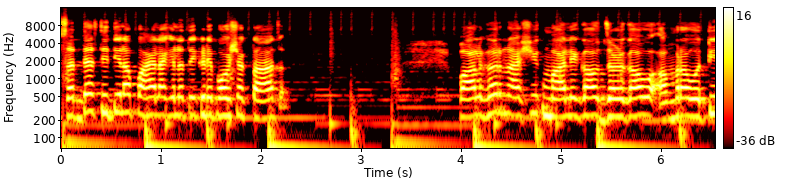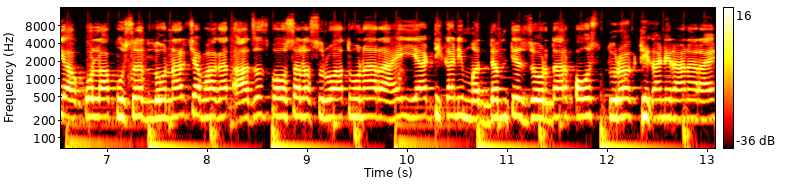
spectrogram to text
सध्या स्थितीला पाहायला गेलं तर इकडे पाहू शकता आज पालघर नाशिक मालेगाव जळगाव अमरावती अकोला पुसद लोणारच्या भागात आजच पावसाला सुरुवात होणार आहे. या ठिकाणी मध्यम ते जोरदार पाऊस तुरळक ठिकाणी राहणार आहे.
